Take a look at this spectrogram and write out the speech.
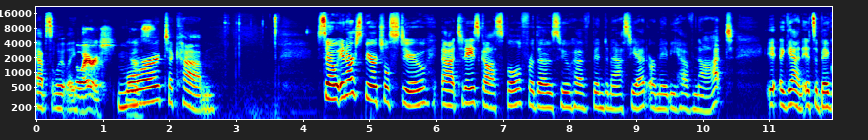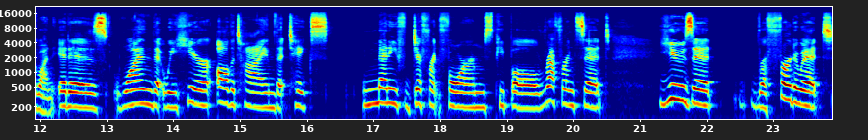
Absolutely. Go Irish. More yes. to come. So, in our spiritual stew, uh, today's gospel, for those who have been to Mass yet or maybe have not, it, again, it's a big one. It is one that we hear all the time that takes many different forms. People reference it, use it, refer to it.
